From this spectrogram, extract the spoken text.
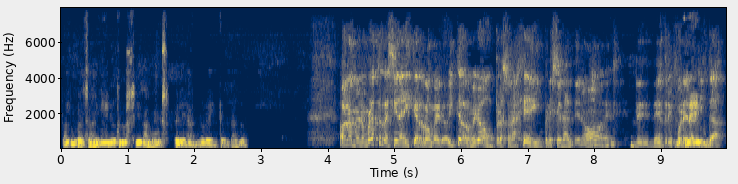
para su casa y otros sigamos peleando e intentando. Ahora, me nombraste recién a Iker Romero. Iker Romero es un personaje impresionante, ¿no? De, dentro y fuera de la pista.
